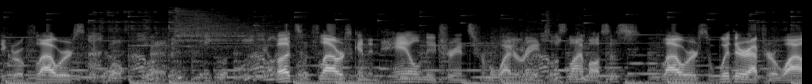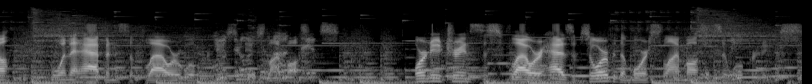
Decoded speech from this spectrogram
They grow flowers as well. Buds and flowers can inhale nutrients from a wider range than slime mosses. Flowers wither after a while, but when that happens, the flower will produce new slime mosses. More nutrients this flower has absorbed, the more slime mosses it will produce.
